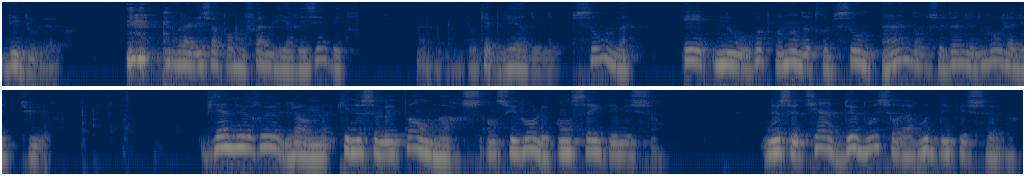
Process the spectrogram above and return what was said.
des douleurs. voilà déjà pour nous familiariser avec euh, le vocabulaire de nos psaumes et nous reprenons notre psaume 1 dont je donne de nouveau la lecture. Bienheureux l'homme qui ne se met pas en marche en suivant le conseil des méchants, ne se tient debout sur la route des pécheurs,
